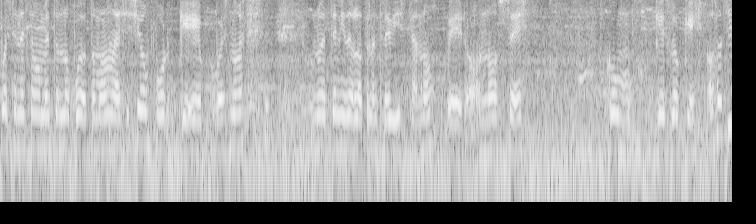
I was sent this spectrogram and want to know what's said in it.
pues en este momento no puedo tomar una decisión porque pues no he, no he tenido la otra entrevista, ¿no? Pero no sé cómo, qué es lo que... O sea, sí,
